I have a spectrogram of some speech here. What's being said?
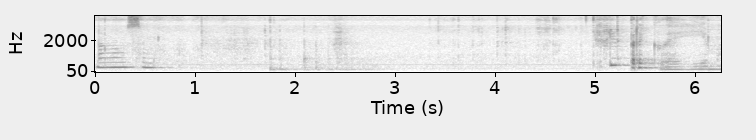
наносимо і приклеїмо.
